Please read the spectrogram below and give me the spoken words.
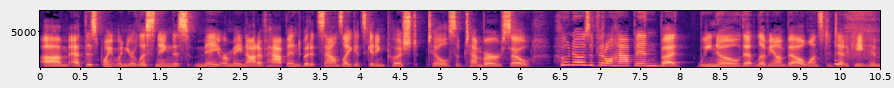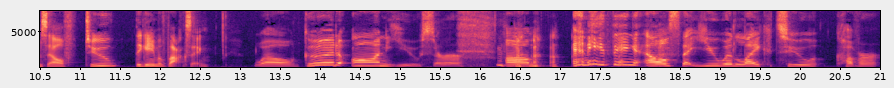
Um, at this point, when you're listening, this may or may not have happened, but it sounds like it's getting pushed till September. So who knows if it'll happen, but we know that Le'Veon Bell wants to dedicate himself to the game of boxing. Well, good on you, sir. Um, anything else that you would like to cover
